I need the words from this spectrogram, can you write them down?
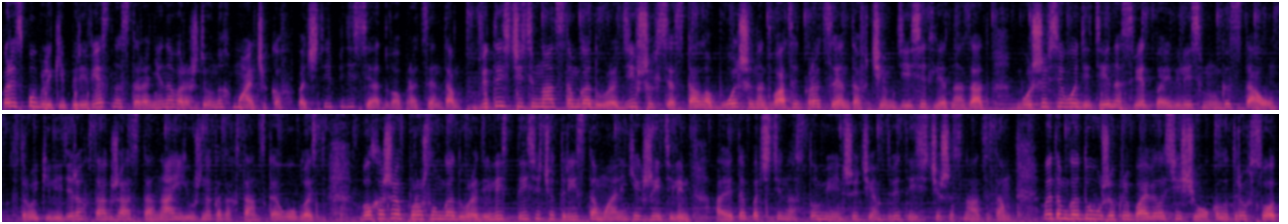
По республике перевес на стороне новорожденных мальчиков – почти 52%. В 2017 году родившихся стало больше на 20%, чем 10 лет назад. Больше всего детей на свет появились в Мангостау. В тройке лидеров также Астана и Южно-Казахстанская область. В Балхаше в прошлом году родились 1300 маленьких жителей, а это почти на 100 меньше, чем в 2016. В этом году уже прибавилось еще около 300.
